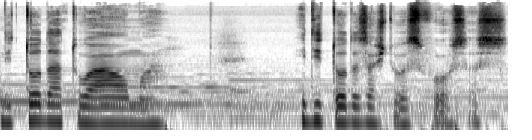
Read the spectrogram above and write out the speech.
de toda a tua alma e de todas as tuas forças.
